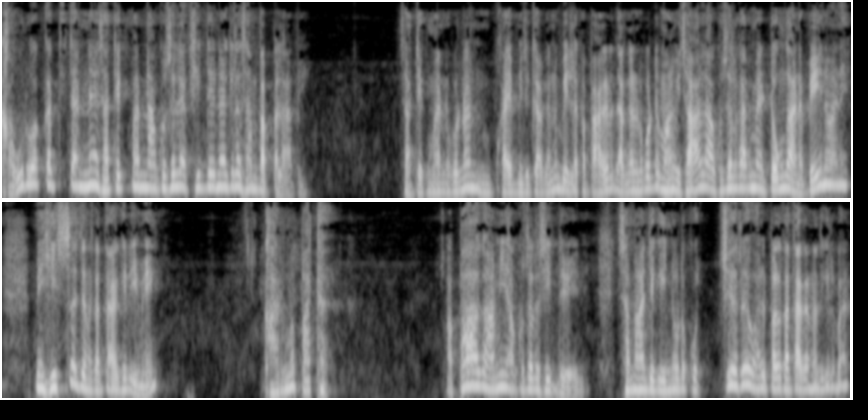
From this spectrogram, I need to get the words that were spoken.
කවුරුවක්වත් හිතන්නේ නැහැ සතෙක් මරන අකුසලයක් සිද්ධ වෙනවා කියලා සම්පප්පලාපේ. සතෙක් මරනකොට නම් කය මිරිකාගෙන බෙල්ල කපාගෙන දඟලනකොට මහ විශාල අකුසල කර්මයක් ටොං ගන්න පේනවනේ. මේ හිස්සජන කතා කිරීමෙන් කර්මපත අපාගාමී අකුසල සිද්ධ වෙන්නේ. සමාජයක ඉන්නකොට කොච්චර වල්පල් කතා කරනවද කියලා බලන්න.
